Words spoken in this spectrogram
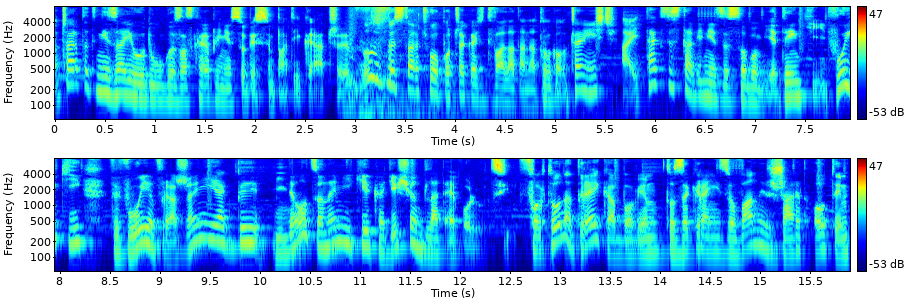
Uncharted nie zajęło długo zaskarbienie sobie sympatii graczy. No, wystarczyło poczekać dwa lata na drugą część, a i tak zestawienie ze sobą jedynki i dwójki wywołuje wrażenie, jakby minęło co najmniej kilkadziesiąt lat ewolucji. Fortuna Drake'a bowiem to zagranizowany żart o tym,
